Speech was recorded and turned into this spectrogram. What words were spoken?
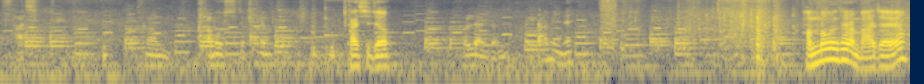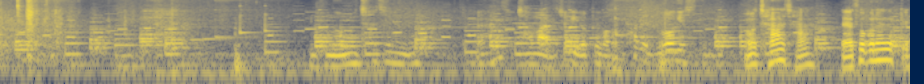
40 그럼 가보시죠 캠프 가시죠. 원래 앉았나? 땀이네 밥 먹은 사람 맞아요? 너무 처지는데 한숨 자면 안 돼. 저기 옆에 막 탑에 누워 계시던데 어, 자, 자. 내가 소분 해 놓을게.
